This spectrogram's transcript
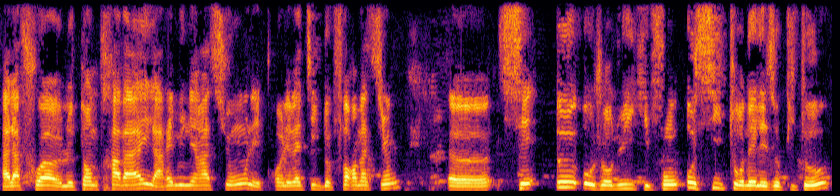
à la fois le temps de travail, la rémunération, les problématiques de formation. C'est eux aujourd'hui qui font aussi tourner les hôpitaux.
